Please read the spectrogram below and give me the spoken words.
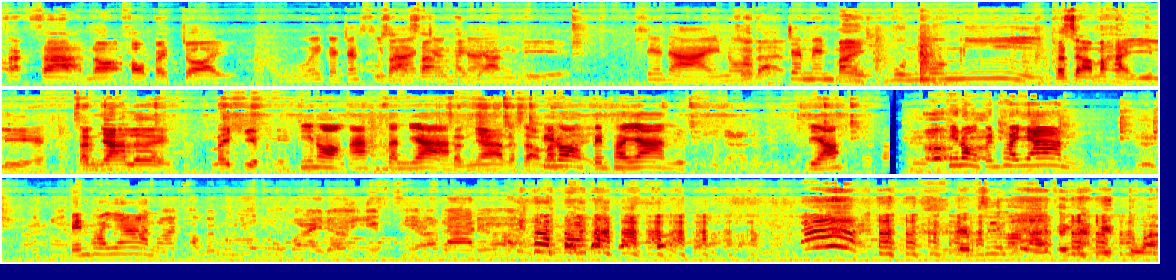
ซักซ่าเนาะเขาไปจอยโอ้ยก็จักสิอุตส่าบาห์สร้างจังให้ได๋ย่างดี เสียดายเนาะเสียดายจะเป็นไม่ บุญบ่มีแล้วจะเอามาใหายอีหลีสัญญาเลยในคลิปนี่พี่น้องอะสัญญา สัญญาแต่สามารถพี่น้องเป็นพยาน เดี๋ยว พี่น้องเป็นพยาน เป็นพยานเขาไปมึงยูทูบอะไรเด้อเอฟซีเราดาเด้อเอฟซีละลายคืออย่างอีกตัว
